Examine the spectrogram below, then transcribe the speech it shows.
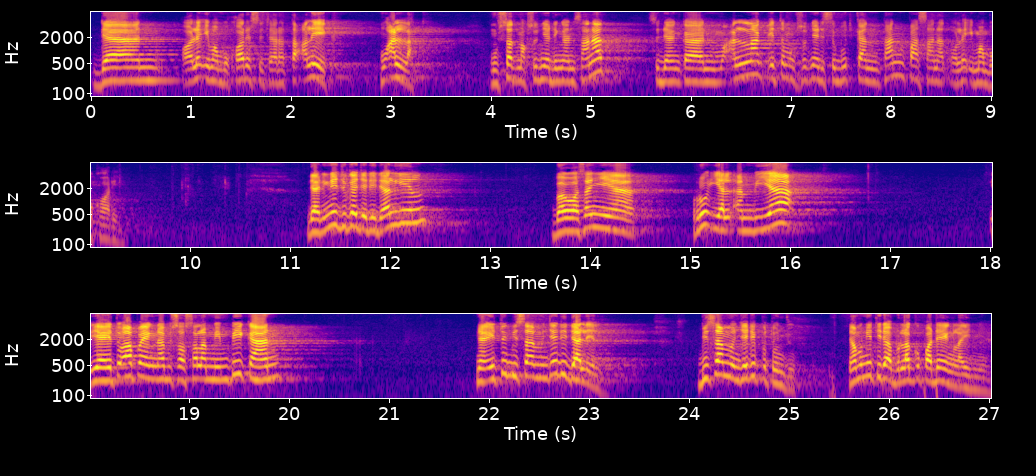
dan oleh Imam Bukhari secara ta'liq, muallak. Musnad maksudnya dengan sanad, Sedangkan mu'allak itu maksudnya disebutkan tanpa sanad oleh Imam Bukhari. Dan ini juga jadi dalil bahwasanya ru'yal anbiya yaitu apa yang Nabi SAW mimpikan nah itu bisa menjadi dalil bisa menjadi petunjuk namun ini tidak berlaku pada yang lainnya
